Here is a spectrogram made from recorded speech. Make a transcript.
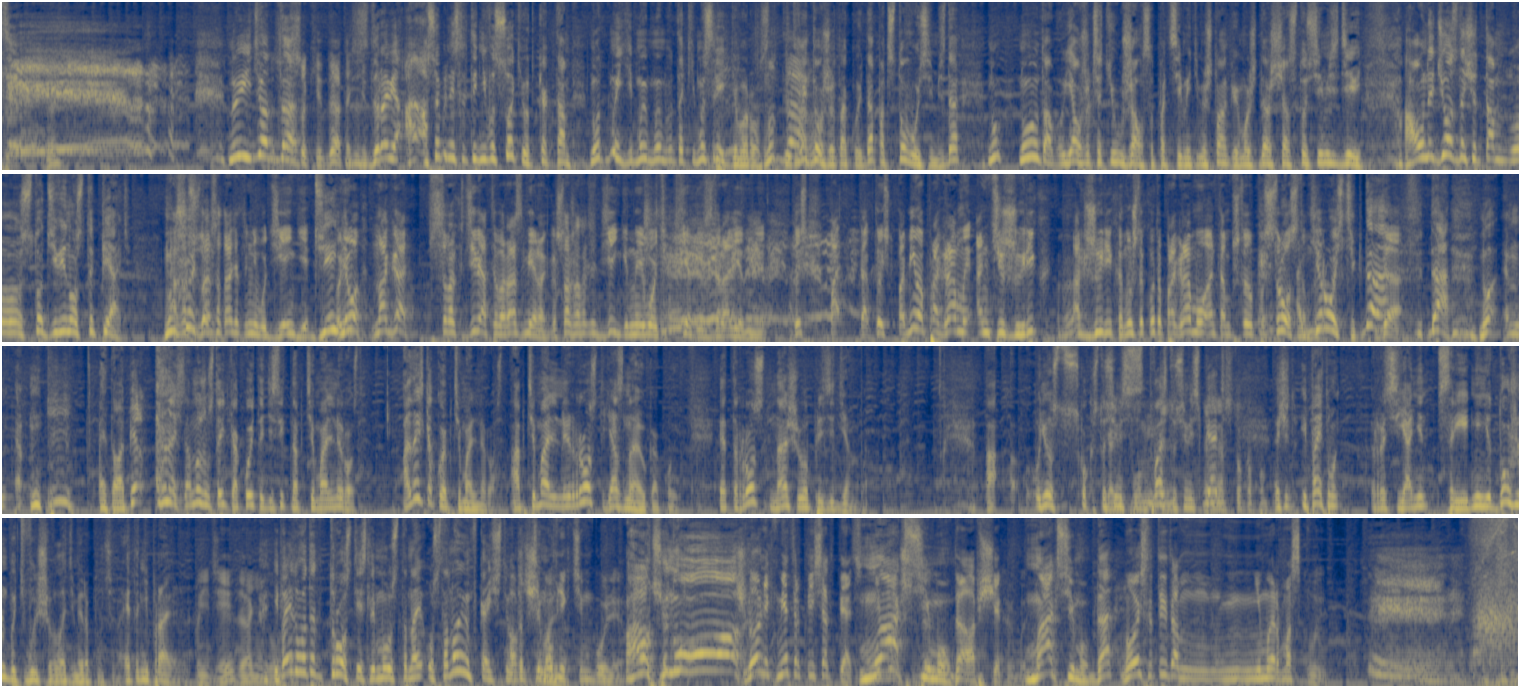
Ну идет, да. Высокие, да, такие. Здоровье. А особенно если ты невысокий, вот как там. Ну вот мы, мы, мы, мы такие, мы среднего роста. Ну да, Ты ну. тоже такой, да, под 180, да? Ну, ну там, я уже, кстати, ужался под всеми этими штангами, может, даже сейчас 179. А он идет, значит, там э, 195. Ну а что это? государство тратит на него деньги. Деньги? У него нога 49 размера. Государство тратит деньги на его кеды здоровенные. То есть, по- да, то есть помимо программы антижирик, от жирика, нужно какую-то программу а, там, что с ростом. Антиростик, да, Да. да. Но эм, эм, это, во-первых, значит, нам нужно установить какой-то действительно оптимальный рост. А знаете, какой оптимальный рост? Оптимальный рост, я знаю какой. Это рост нашего президента. А, у него сколько? Я не 172, помню, я не- я 175? не настолько помню. Значит, и поэтому россиянин средний не должен быть выше Владимира Путина. Это неправильно. По идее, да, не И поэтому вот этот рост, если мы установ- установим в качестве а вот чиновник тем более. А, чино! Чиновник метр пятьдесят пять. не больше, Максимум. Да, Да, вообще как бы. Максимум, да? Но если ты там не мэр Москвы.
